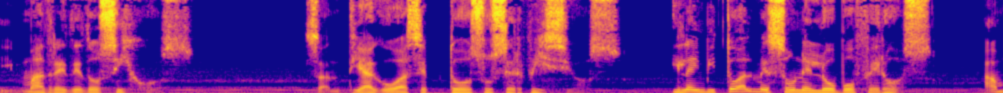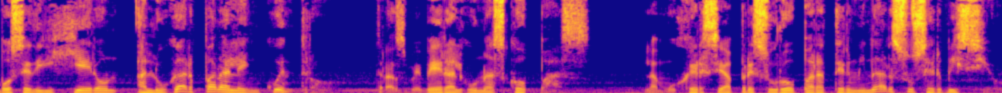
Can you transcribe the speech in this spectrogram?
y madre de dos hijos. Santiago aceptó sus servicios y la invitó al mesón El Lobo Feroz. Ambos se dirigieron al lugar para el encuentro. Tras beber algunas copas, la mujer se apresuró para terminar su servicio,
